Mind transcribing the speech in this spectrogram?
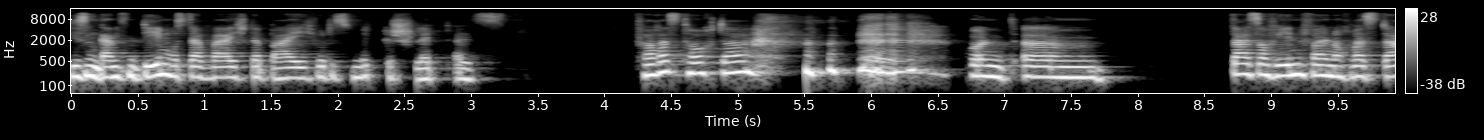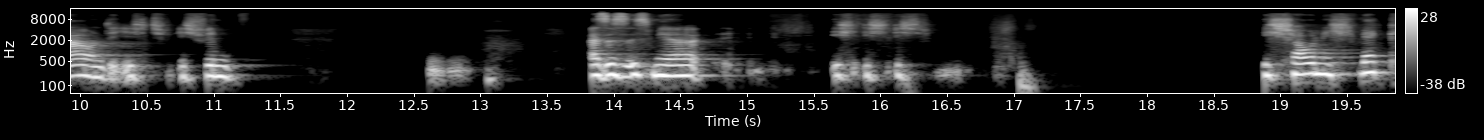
diesen ganzen Demos, da war ich dabei. Ich wurde so mitgeschleppt als Pfarrerstochter. und ähm, da ist auf jeden Fall noch was da. Und ich, ich finde, also es ist mir, ich, ich, ich, ich schaue nicht weg.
